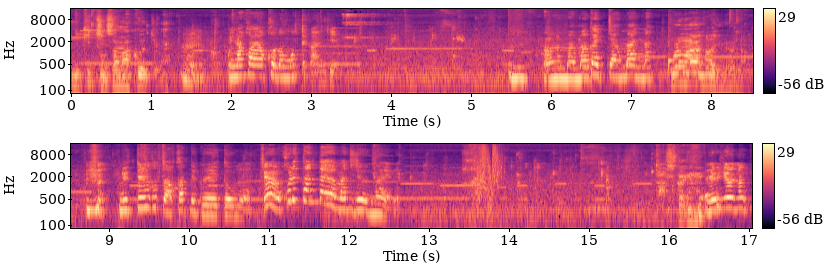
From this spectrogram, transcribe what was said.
うん。でキッチンそのまま食うっていうね。うん。田舎の子供って感じ。うん。このままがいっちゃうまいなこれも何食べてみようじゃ言ってること分かってくれると思う。でもこれ単体はマジでうまいの確かに。でしょなんか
